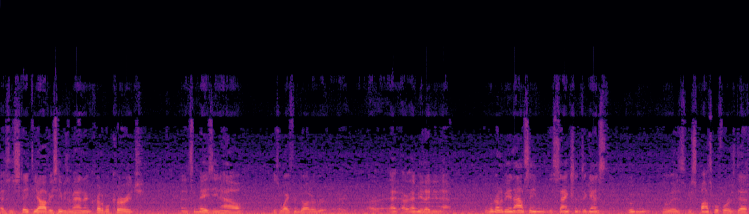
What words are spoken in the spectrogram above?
As to state the obvious, he was a man of incredible courage. And it's amazing how his wife and daughter are, are emulating that. And we're going to be announcing the sanctions against Putin, who is responsible for his death.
